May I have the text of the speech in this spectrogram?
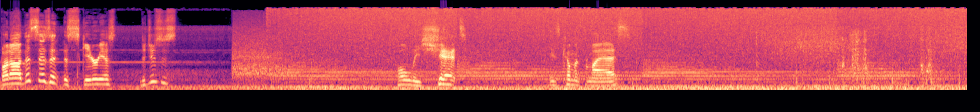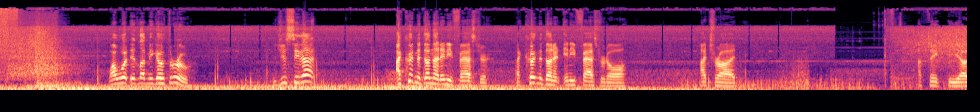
But uh, this isn't the scariest. Did you just? Holy shit! He's coming for my ass. Why wouldn't it let me go through? Did you see that? I couldn't have done that any faster. I couldn't have done it any faster at all. I tried. I think the uh,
